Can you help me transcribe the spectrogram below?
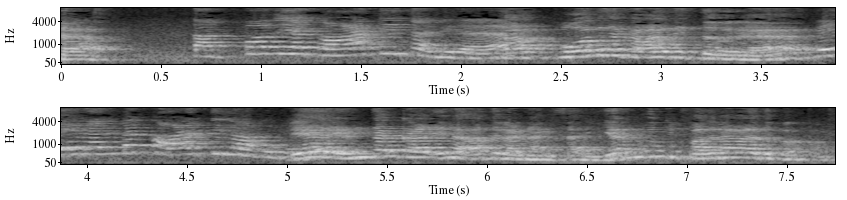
பேரா. தற்போதைய காலத்தை தவிர தற்போதைய காலத்தை தவிர வேறெந்த காலத்திலாவது? வேற எந்த கால இல்ல அது வேண்டாங்க சார். இருநூத்தி பதினாலாவது பக்கம்.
